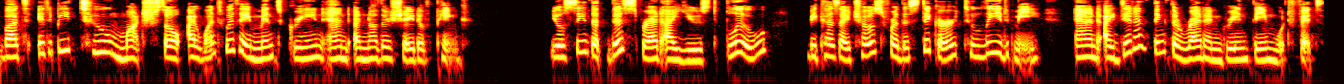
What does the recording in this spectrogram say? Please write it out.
But it'd be too much, so I went with a mint green and another shade of pink. You'll see that this spread I used blue because I chose for the sticker to lead me, and I didn't think the red and green theme would fit,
